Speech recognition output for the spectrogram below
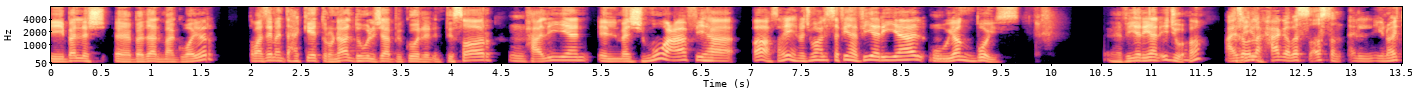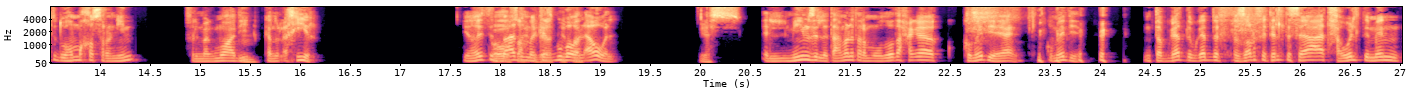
يبلش آه، بدل ماجواير طبعا زي ما أنت حكيت رونالدو هو اللي جاب جول الانتصار مم. حاليا المجموعة فيها آه صحيح المجموعة لسه فيها فيا ريال. ويونج بويز آه، فيا ريال إجوا آه عايز أقول. لك حاجة بس أصلا اليونايتد وهم خسرانين في المجموعة دي مم. كانوا الأخير. يونايتد بعد ما كسبوا بقوا. الأول. yes ال memes اللي اتعملت على الموضوع ده حاجة كوميديا يعني كوميديا. انت بجد بجد في ظرف تلت ساعة تحولت من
